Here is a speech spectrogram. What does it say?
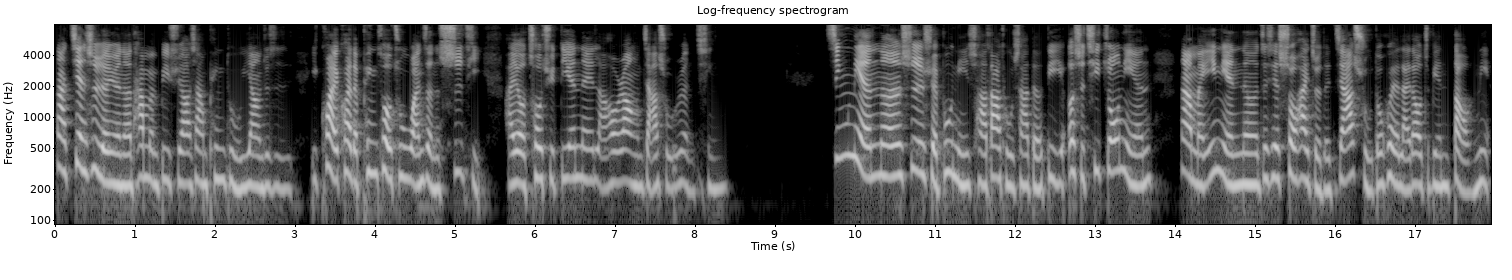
那鉴识人员呢，他们必须要像拼图一样，就是一块一块的拼凑出完整的尸体，还有抽取 DNA，然后让家属认清。今年呢是雪布尼查大屠杀的第二十七周年。那每一年呢，这些受害者的家属都会来到这边悼念，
